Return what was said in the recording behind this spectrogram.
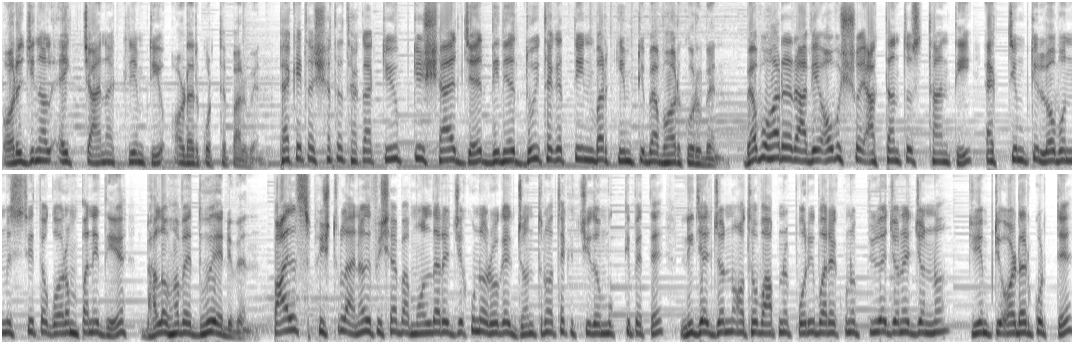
অরিজিনাল এই চায়না ক্রিমটি অর্ডার করতে পারবেন। প্যাকেটের সাথে থাকা টিউবটির সাহায্যে দিনে দুই থেকে তিনবার ক্রিমটি ব্যবহার করবেন। ব্যবহারের আগে অবশ্যই আক্রান্ত স্থানটি এক চিমটি লবণ মিশ্রিত গরম পানি দিয়ে ভালোভাবে ধুয়ে নেবেন। পাইলস ফিস্টুলা অ্যানোফিসা বা মলদারের যে কোনো রোগের যন্ত্রণা থেকে চির মুক্তি পেতে নিজের জন্য অথবা আপনার পরিবারের কোনো প্রিয়জনের জন্য ক্রিমটি অর্ডার করতে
